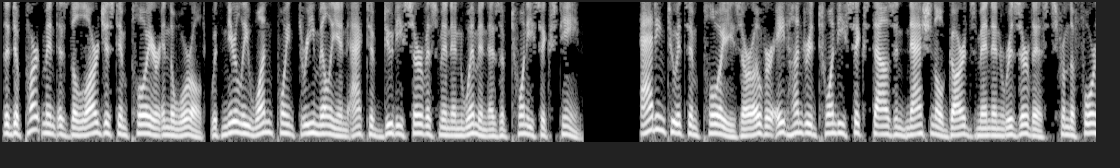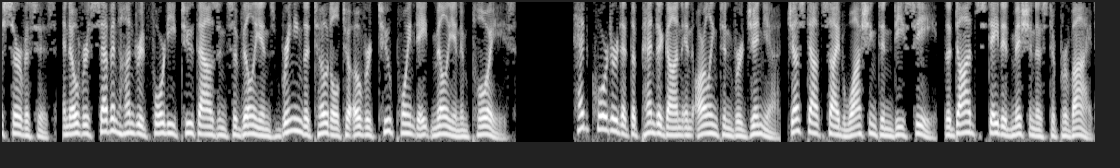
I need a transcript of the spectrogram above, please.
The department is the largest employer in the world, with nearly 1.3 million active duty servicemen and women as of 2016. Adding to its employees are over 826,000 National Guardsmen and reservists from the four services, and over 742,000 civilians bringing the total to over 2.8 million employees. Headquartered at the Pentagon in Arlington, Virginia, just outside Washington, D.C., the DOD's stated mission is to provide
